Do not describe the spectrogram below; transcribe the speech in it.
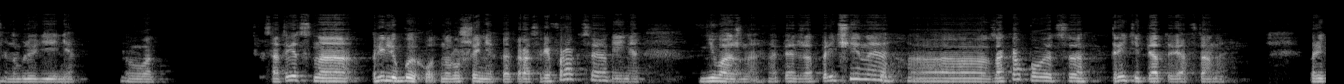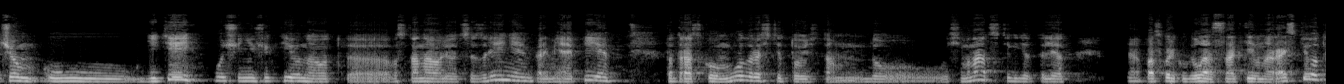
наблюдения. Вот. Соответственно, при любых вот нарушениях как раз рефракция, неважно, опять же, от причины, э, закапываются третий, пятый автаны. Причем у детей очень эффективно вот, э, восстанавливается зрение, миопия в подростковом возрасте, то есть там до 18 где-то лет, э, поскольку глаз активно растет,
